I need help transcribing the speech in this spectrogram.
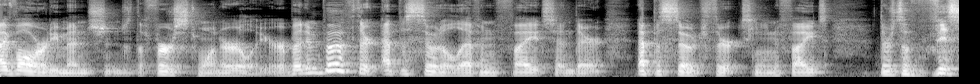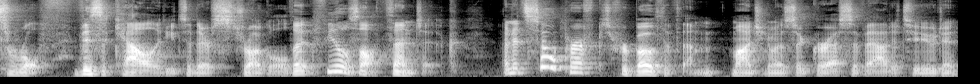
I've already mentioned the first one earlier, but in both their episode 11 fight and their episode 13 fight, there's a visceral physicality to their struggle that feels authentic. And it's so perfect for both of them Majima's aggressive attitude and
